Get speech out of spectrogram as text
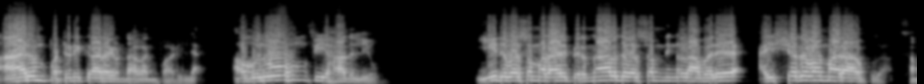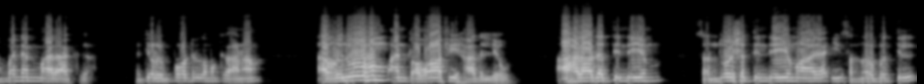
ആരും പട്ടിണിക്കാരായി ഉണ്ടാകാൻ പാടില്ല. അഹുലൂഹും ഫിഹാദല്യവും ഈ ദിവസം അതായത് പെരുന്നാൾ ദിവസം നിങ്ങൾ അവരെ ഐശ്വര്യവാന്മാരാക്കുക സമ്പന്നന്മാരാക്കുക. മറ്റു റിപ്പോർട്ടിൽ നമുക്ക് കാണാം. അഹ്ലോഹം അൻ തവാഫി ഹാദല്യവും ആഹ്ലാദത്തിന്റെയും സന്തോഷത്തിന്റെയുമായ ഈ സന്ദർഭത്തിൽ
